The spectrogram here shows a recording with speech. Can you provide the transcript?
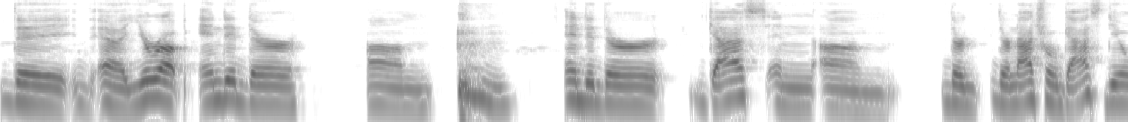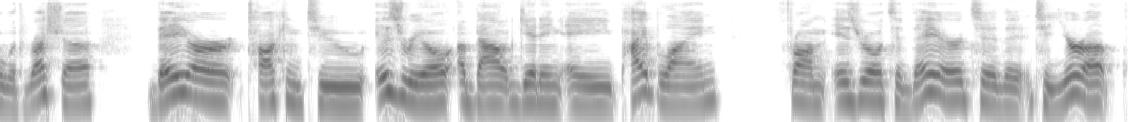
the uh, Europe ended their um ended their gas and um their their natural gas deal with Russia. They are talking to Israel about getting a pipeline from Israel to there to the to Europe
